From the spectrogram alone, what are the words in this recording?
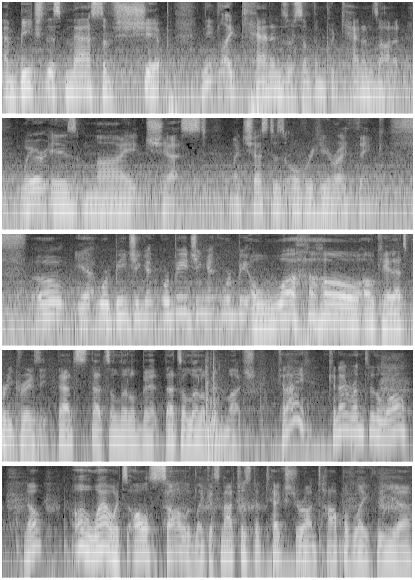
and beach this massive ship. Need like cannons or something, put cannons on it. Where is my chest? My chest is over here, I think. Oh, yeah, we're beaching it, we're beaching it, we're be- oh, whoa, okay, that's pretty crazy. That's, that's a little bit, that's a little bit much. Can I, can I run through the wall? No? Oh, wow, it's all solid, like it's not just a texture on top of like the, uh,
